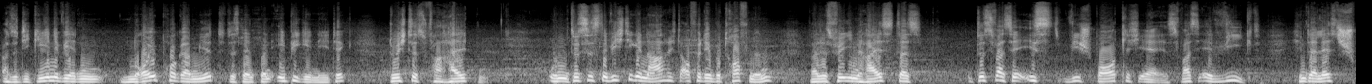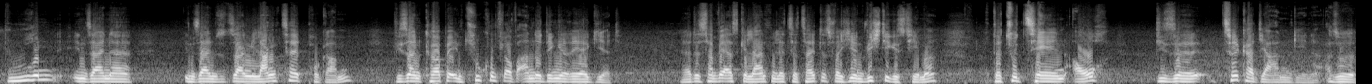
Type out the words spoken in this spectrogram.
Also die Gene werden neu programmiert, das nennt man Epigenetik, durch das Verhalten. Und das ist eine wichtige Nachricht auch für den Betroffenen, weil das für ihn heißt, dass das, was er isst, wie sportlich er ist, was er wiegt, hinterlässt Spuren in, seiner, in seinem sozusagen Langzeitprogramm, wie sein Körper in Zukunft auf andere Dinge reagiert. Ja, das haben wir erst gelernt in letzter Zeit, das war hier ein wichtiges Thema. Dazu zählen auch diese zirkadianen Gene. Also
